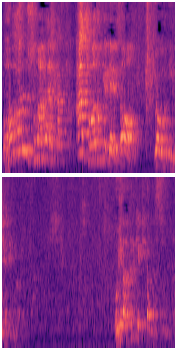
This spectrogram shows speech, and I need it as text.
모든 수만 가지가 다 조화롭게 돼서 욥은 잉태된 겁니다. 우리가 그렇게 태어났습니다.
